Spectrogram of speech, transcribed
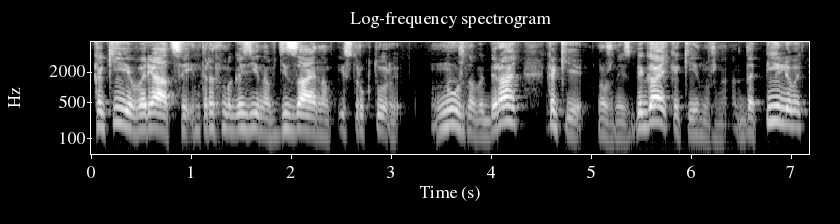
какие вариации интернет-магазинов, дизайнов и структуры нужно выбирать, какие нужно избегать, какие нужно допиливать.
